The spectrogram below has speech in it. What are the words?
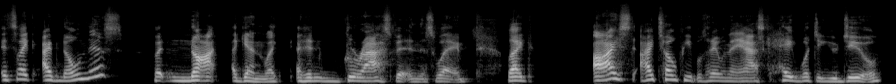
it's like I've known this, but not again, like I didn't grasp it in this way. Like I I tell people today when they ask, "Hey, what do you do?"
